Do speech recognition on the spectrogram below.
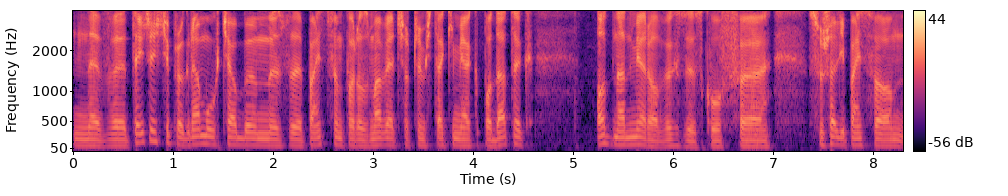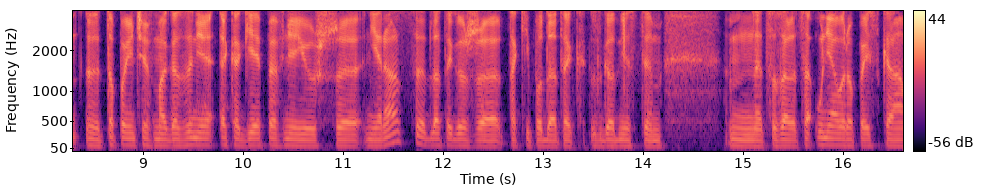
W tej części programu chciałbym z państwem porozmawiać o czymś takim jak podatek od nadmiarowych zysków. E, słyszeli Państwo e, to pojęcie w magazynie EKG pewnie już e, nieraz, dlatego że taki podatek zgodnie z tym, co zaleca Unia Europejska,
